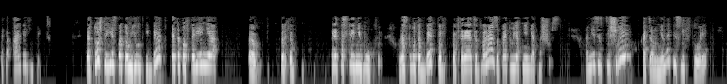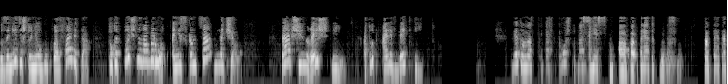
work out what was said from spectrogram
это алиф, бет. То, что есть потом юд и бет, это повторение э, э, предпоследней буквы. У нас как будто бет повторяется два раза, поэтому я к ней не отношусь. А месяц Тишрей, хотя он не написан в Торе, но заметьте, что у него буква алфавита только точно наоборот, а не с конца в начало. Тавшин, Рейш и Ют. А тут Алиф, Бет и Ют. Это у нас понятие того, что у нас есть а, порядок букв. Когда это от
